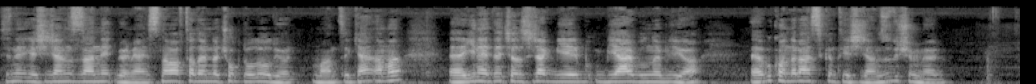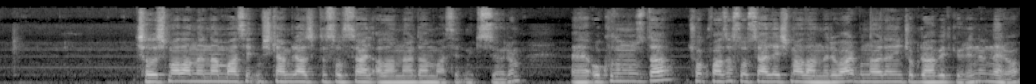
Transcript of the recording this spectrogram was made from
Sizin de yaşayacağınızı zannetmiyorum. Yani sınav haftalarında çok dolu oluyor mantıken ama e, yine de çalışacak bir yer, bir yer bulunabiliyor. Bu konuda ben sıkıntı yaşayacağınızı düşünmüyorum. Çalışma alanlarından bahsetmişken birazcık da sosyal alanlardan bahsetmek istiyorum. Ee, okulumuzda çok fazla sosyalleşme alanları var. Bunlardan en çok rağbet göreni Nero.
